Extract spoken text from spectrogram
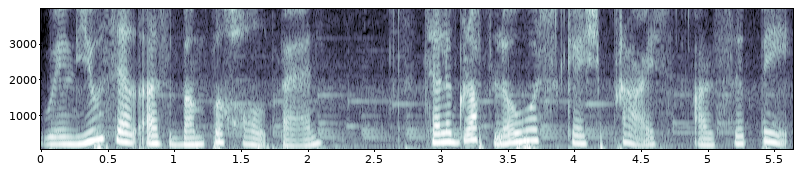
Will you sell us bumper hall pen? Telegraph lowest cash price, answer paid.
